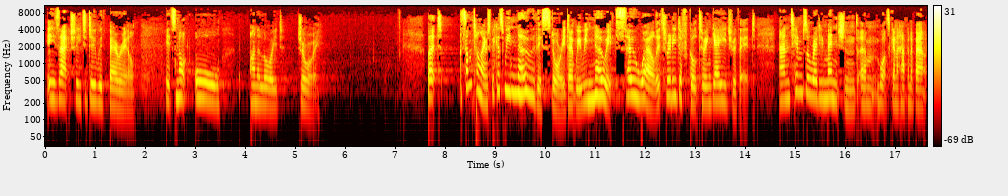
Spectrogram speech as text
is actually to do with burial. It's not all unalloyed joy. But sometimes, because we know this story, don't we? We know it so well, it's really difficult to engage with it. And Tim's already mentioned um, what's going to happen about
